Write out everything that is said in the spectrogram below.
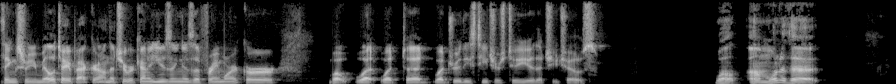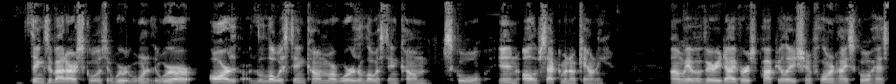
things from your military background that you were kind of using as a framework, or what what what uh, what drew these teachers to you that you chose? Well, um, one of the things about our school is that we're one we're are the lowest income or were the lowest income school in all of Sacramento County. Um, we have a very diverse population. Florin High School has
